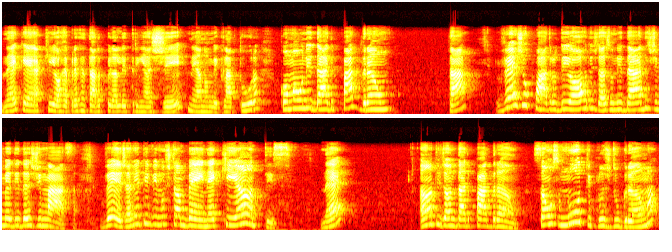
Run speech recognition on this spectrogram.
né, que é aqui, ó, representado pela letrinha G, né, a nomenclatura, como a unidade padrão, tá? Veja o quadro de ordens das unidades de medidas de massa. Veja, a gente vimos também, né, que antes, né, antes da unidade padrão, são os múltiplos do grama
